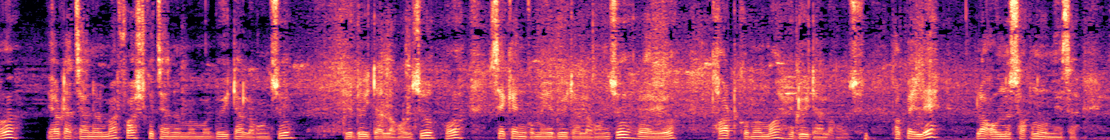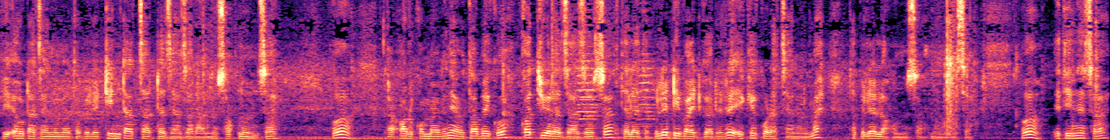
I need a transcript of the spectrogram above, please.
हो। एउटा च्यानलमा फर्स्टको च्यानलमा म दुईवटा लगाउँछु यो दुईवटा लगाउँछु हो। सेकेन्डकोमा यो दुईवटा लगाउँछु र यो थर्डकोमा म यो दुईवटा लगाउँछु। तपाईँले लगाउनु सक्नुहुनेछ। यो एउटा च्यानलमा तपाईँले तिनवटा चारवटा झाँझर हाल्नु सक्नुहुन्छ हो। र अर्कोमा पनि अब तपाईँको कतिवटा झाँझर छ त्यसलाई तपाईँले डिभाइड गरेर एक एकवटा च्यानलमा तपाईँले लगाउनु सक्नुहुनेछ। हो यति नै छ।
